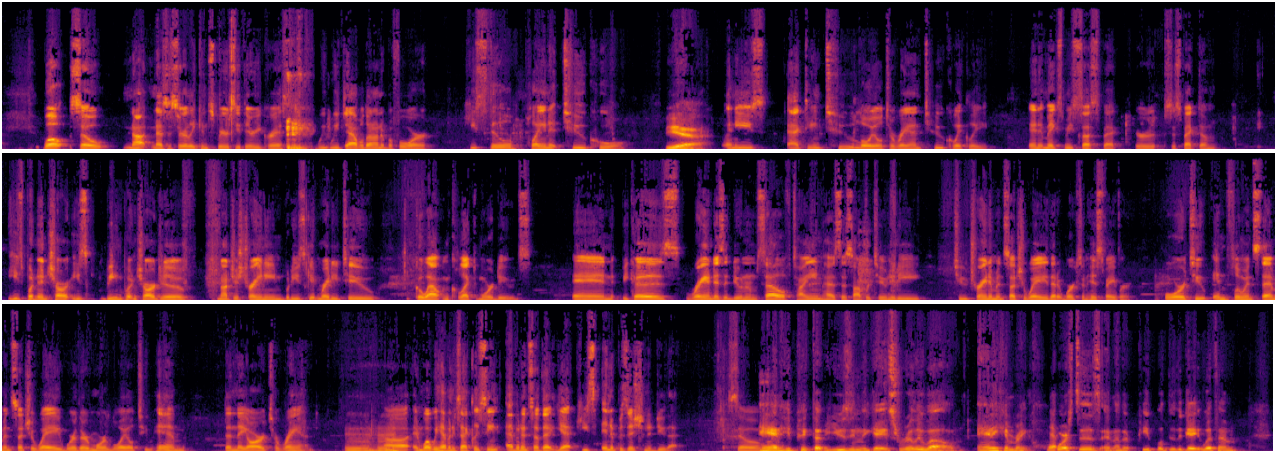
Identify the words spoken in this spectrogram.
Well, so not necessarily conspiracy theory, Chris. we we dabbled on it before. He's still playing it too cool. Yeah. And he's acting too loyal to Rand too quickly. And it makes me suspect or suspect him. He's putting in charge he's being put in charge of not just training, but he's getting ready to go out and collect more dudes. And because Rand isn't doing it himself, Taim has this opportunity to train him in such a way that it works in his favor, or to influence them in such a way where they're more loyal to him than they are to Rand. Mhm. Uh, and while we haven't exactly seen evidence of that yet, he's in a position to do that. So and he picked up using the gates really well. And he can bring Yep. horses and other people through the gate with him.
